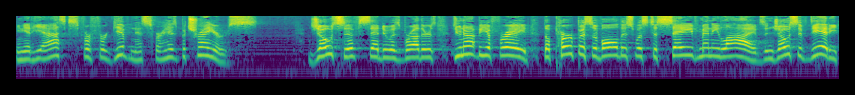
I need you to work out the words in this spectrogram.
and yet he asks for forgiveness for his betrayers. Joseph said to his brothers, Do not be afraid. The purpose of all this was to save many lives. And Joseph did. He,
